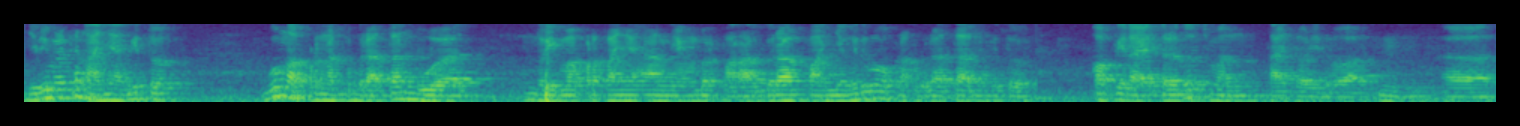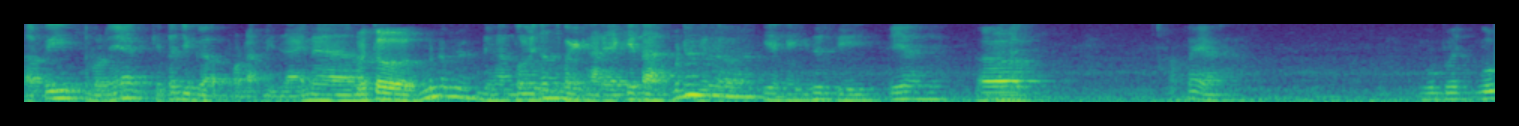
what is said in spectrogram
Jadi mereka nanya gitu. Gue nggak pernah keberatan buat nerima pertanyaan yang berparagraf panjang itu gue nggak pernah keberatan gitu. Copywriter itu cuma title doang. Hmm. Eh, tapi sebenarnya kita juga product designer. Betul, bener-bener. Dengan tulisan sebagai karya kita. Bener, gitu. Iya kayak gitu sih. Iya, iya. Eh, apa ya? Gue gue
